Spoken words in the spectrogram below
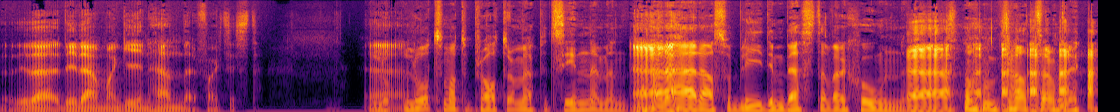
det, är där, det är där magin händer faktiskt. Låter som att du pratar om öppet sinne, men det här är alltså bli din bästa version som pratar om det.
